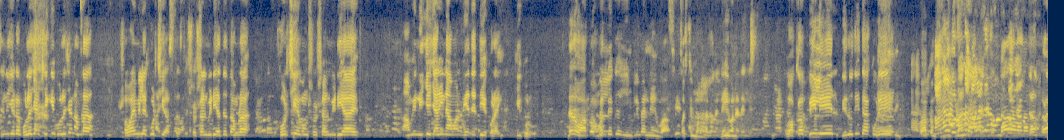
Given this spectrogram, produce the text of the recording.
তিনি যেটা বলেছেন ঠিকই বলেছেন আমরা সবাই মিলে করছি আস্তে আস্তে। সোশ্যাল মিডিয়াতে তো আমরা করছি এবং সোশ্যাল মিডিয়ায় আমি নিজে জানি না আমার মেয়েদের দিয়ে করাই কি করব देखो वाकफ बिल के इम्प्लीमेंट नहीं हुआ पश्चिम बंगाल में नहीं होने देंगे ওয়াকফ বিলের বিরোধিতা করে वाकफ বাংলা বলুন না বাংলা না না না না, না, না,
